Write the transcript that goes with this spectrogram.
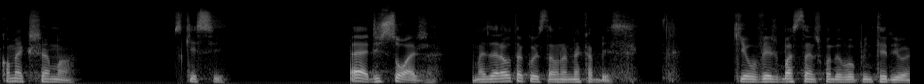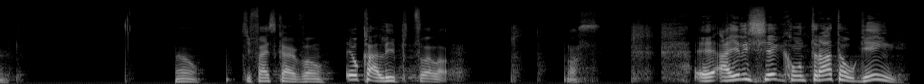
Como é que chama? Esqueci. É, de soja. Mas era outra coisa que estava na minha cabeça. Que eu vejo bastante quando eu vou para o interior. Não, que faz carvão. Eucalipto, olha lá. Nossa. É, aí ele chega, contrata alguém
